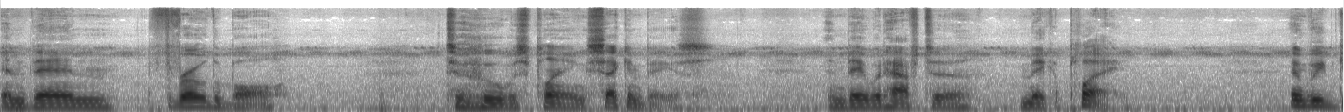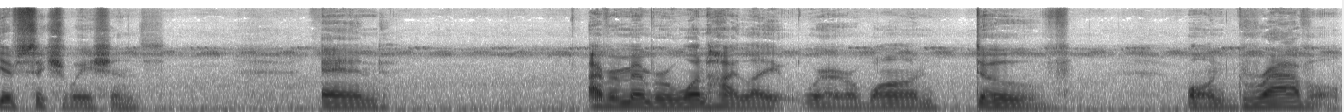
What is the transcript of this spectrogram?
and then throw the ball to who was playing second base. And they would have to make a play. And we'd give situations. And I remember one highlight where Juan dove on gravel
